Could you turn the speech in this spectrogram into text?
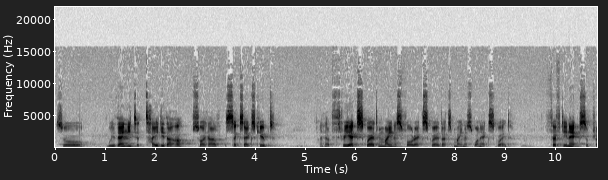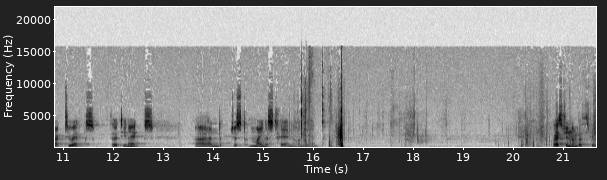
So we then need to tidy that up. So I have 6x cubed. I have 3x squared minus 4x squared. That's minus 1x squared. 15x subtract 2x, 13x. And just minus 10 on the end. Question number three.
